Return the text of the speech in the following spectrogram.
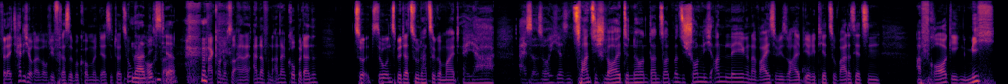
vielleicht hätte ich auch einfach auf die Fresse bekommen in der Situation. Kann Na, auch sein. Ja. Dann kam noch so einer, einer von der anderen Gruppe dann zu, zu, uns mit dazu und hat so gemeint, ey, ja, also so hier sind 20 Leute, ne, und dann sollte man sich schon nicht anlegen. Und da war ich sowieso halb irritiert, so war das jetzt ein Affront gegen mich,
